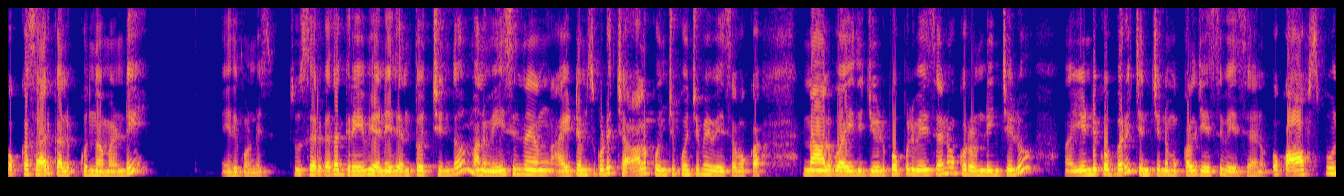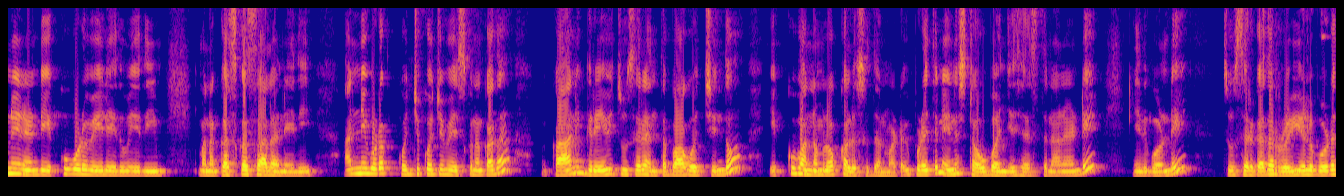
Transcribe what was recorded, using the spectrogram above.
ఒక్కసారి కలుపుకుందామండి. ఇదిగోండి చూసారు కదా గ్రేవీ అనేది ఎంత వచ్చిందో. మనం వేసిన ఐటమ్స్ కూడా చాలా కొంచెం కొంచెమే వేసాం. ఒక నాలుగు ఐదు జీడిపప్పులు వేసాను ఒక రెండు ఇంచులు ఎండు కొబ్బరి చిన్న చిన్న ముక్కలు చేసి వేసాను. ఒక హాఫ్ స్పూనేనండి ఎక్కువ కూడా వేయలేదు. ఏది మన గసగసాలు అనేది. అన్నీ కూడా కొంచెం కొంచెం వేసుకున్నాం కదా. కానీ గ్రేవీ చూసారా ఎంత బాగా వచ్చిందో? ఎక్కువ అన్నంలో కలుస్తుంది అనమాట ఇప్పుడైతే నేను స్టవ్ బంద్ చేసేస్తున్నానండి. ఇదిగోండి చూసారు కదా రొయ్యలు కూడా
